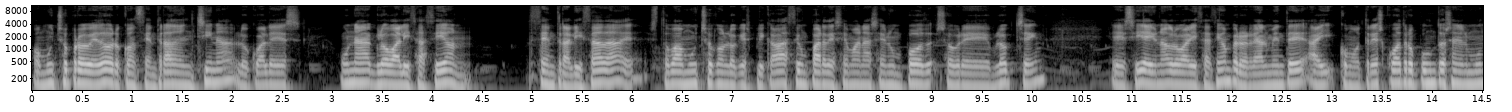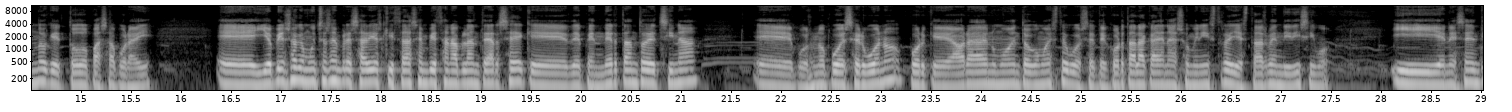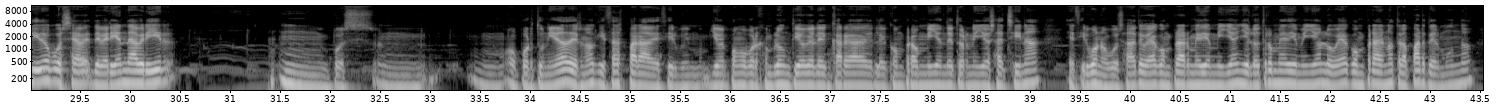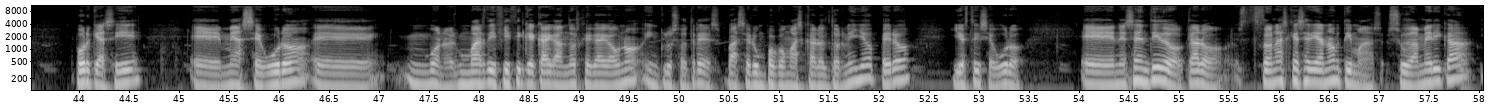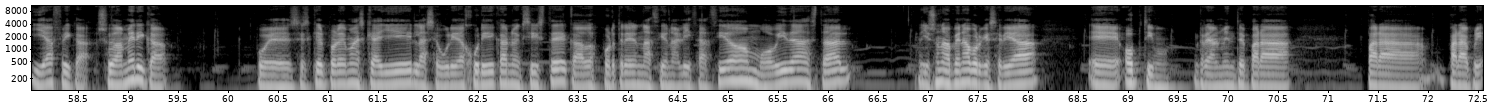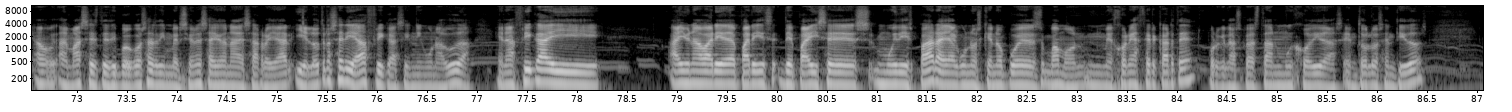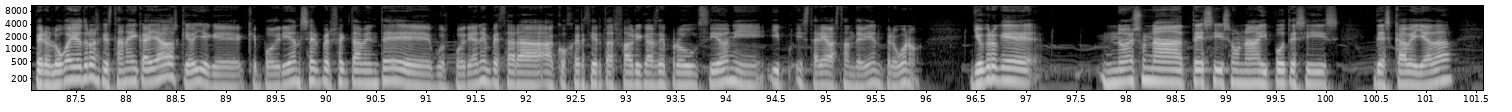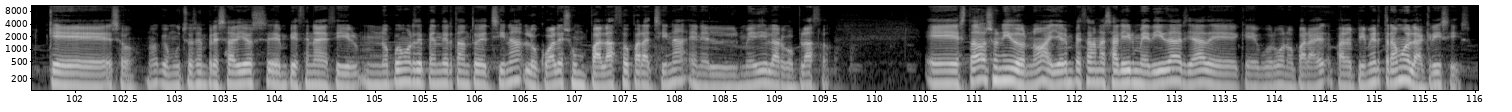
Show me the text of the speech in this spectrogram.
o mucho proveedor concentrado en China, lo cual es una globalización centralizada. ¿eh? Esto va mucho con lo que explicaba hace un par de semanas en un pod sobre blockchain. Eh, sí, hay una globalización, pero realmente hay como 3-4 puntos en el mundo que todo pasa por ahí. Eh, yo pienso que muchos empresarios quizás empiezan a plantearse que depender tanto de China pues no puede ser bueno porque ahora en un momento como este pues se te corta la cadena de suministro y estás vendidísimo. Y en ese sentido pues deberían de abrir mm, pues mm, mm, oportunidades, ¿no? Quizás para decir, yo me pongo por ejemplo un tío que le encarga, le compra un millón de tornillos a China, decir, bueno, pues ahora te voy a comprar medio millón y el otro medio millón lo voy a comprar en otra parte del mundo porque así eh, me aseguro, eh, mm, bueno, es más difícil que caigan dos que caiga uno, incluso tres. Va a ser un poco más caro el tornillo, pero yo estoy seguro. Eh, en ese sentido, claro, zonas que serían óptimas, Sudamérica y África. Sudamérica, pues es que el problema es que allí la seguridad jurídica no existe, cada dos por tres nacionalización, movidas, tal. Y es una pena porque sería eh, óptimo realmente para, para, para... Además, este tipo de cosas de inversiones ayudan a desarrollar. Y el otro sería África, sin ninguna duda. En África hay, hay una variedad de, país- de países muy dispar. Hay algunos que no puedes, vamos, mejor ni acercarte porque las cosas están muy jodidas en todos los sentidos. Pero luego hay otros que están ahí callados que, oye, que, podrían ser perfectamente, pues podrían empezar a, coger ciertas fábricas de producción y estaría bastante bien. Pero bueno, yo creo que no es una tesis o una hipótesis descabellada que eso, ¿no? que muchos empresarios empiecen a decir no podemos depender tanto de China, lo cual es un palazo para China en el medio y largo plazo. Eh, Estados Unidos, ¿no? Ayer empezaron a salir medidas ya de que, pues bueno, para, para el primer tramo de la crisis.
